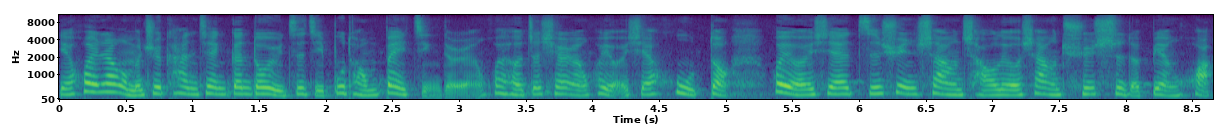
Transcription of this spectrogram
也会让我们去看见更多与自己不同背景的人，会和这些人会有一些互动，会有一些资讯上、潮流上趋势的变化，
